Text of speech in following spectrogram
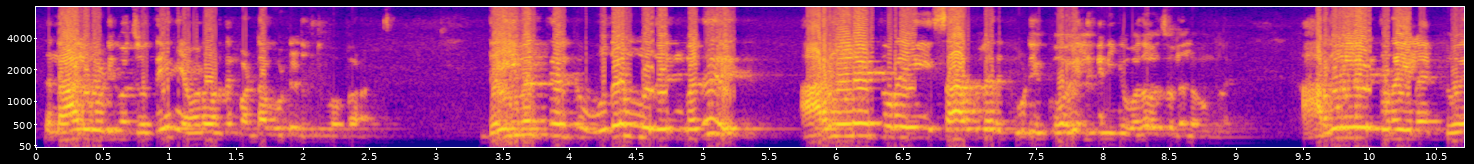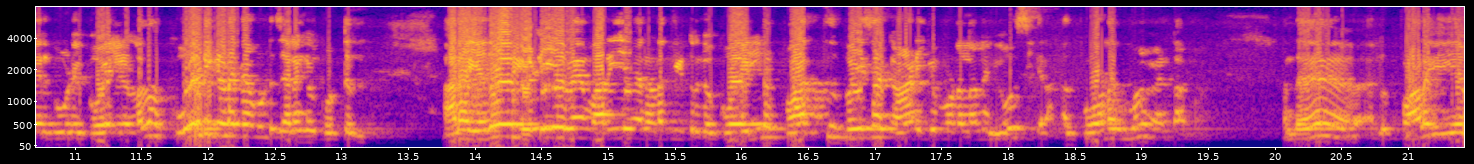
இந்த நாலு கோடி ரூபாய் சொத்தையும் எவனோ ஒருத்தன் பட்டா போட்டு எடுத்துட்டு போறான் தெய்வத்திற்கு உதவுவது என்பது அறநிலைத்துறை சார்பில் இருக்கக்கூடிய கோயிலுக்கு நீங்க உதவ சொல்லல உங்களை. அறநிலைத்துறையில இருக்கக்கூடிய கோயில்கள் தான் கோடிக்கணக்காக கொண்டு ஜனங்கள் கொட்டுது. ஆனா ஏதோ எளியவே வறியவே நடத்திட்டு இருக்க கோயில்ல பத்து பைசா காணிக்க போடலாம்னு யோசிக்கிறான். அது போடணுமா வேண்டாமா? அந்த பழைய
